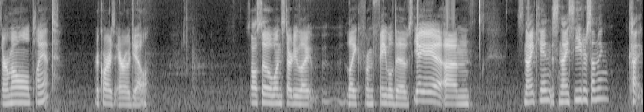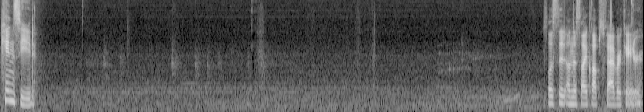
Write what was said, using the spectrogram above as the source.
Thermal plant requires aerogel. It's also one Stardew like like from Fable devs. Yeah, yeah, yeah. Um, Snykin, Snyseed or something. Ki- Kinseed. It's listed on the Cyclops Fabricator.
